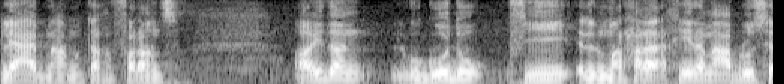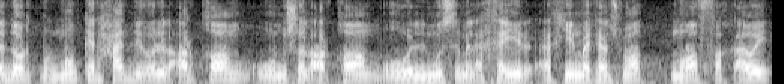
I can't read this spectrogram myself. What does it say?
لاعب مع منتخب فرنسا. أيضا وجوده في المرحلة الأخيرة مع بروسيا دورتموند. ممكن حد يقول الأرقام ومش الأرقام والموسم الأخير اخير ما كانش موف- موفق قوي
